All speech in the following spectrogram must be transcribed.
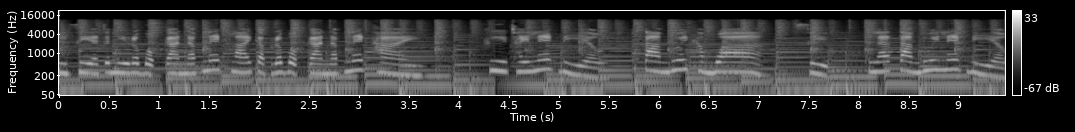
นีเซียจะมีระบบการนับเลขคล้ายกับระบบการนับเลขไทย คือใช้เลขเดี่ยว ตามด้วยคำว่า 10 และตามด้วยเลขเดี่ยว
